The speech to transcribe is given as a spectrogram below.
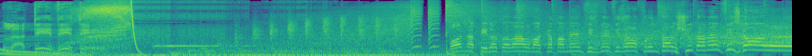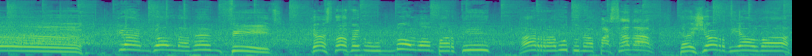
La TDT. Bona pilota d'Alba cap a Memphis, Memphis a la frontal, xuta Memphis, gol! Gran gol de Memphis, que està fent un molt bon partit, ha rebut una passada de Jordi Alba,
